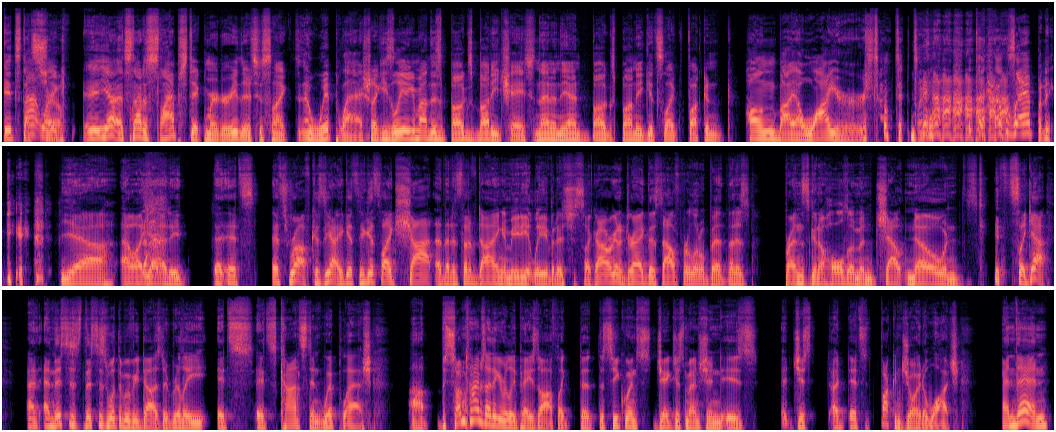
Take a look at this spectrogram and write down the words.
It's not That's like uh, yeah, it's not a slapstick murder either. It's just like a whiplash. Like he's leading him on this Bugs Bunny chase, and then in the end, Bugs Bunny gets like fucking hung by a wire or something. It's like, what the hell's happening here? Yeah, well, yeah, and he, it's it's rough because yeah, he gets he gets like shot, and then instead of dying immediately, but it's just like, oh, we're gonna drag this out for a little bit. Then his friend's gonna hold him and shout no, and it's like, yeah, and and this is this is what the movie does. It really it's it's constant whiplash. Uh, sometimes I think it really pays off. Like the the sequence Jake just mentioned is just uh, it's a fucking joy to watch, and then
